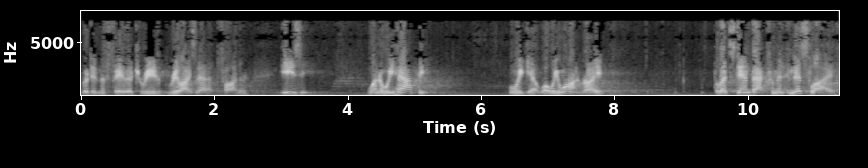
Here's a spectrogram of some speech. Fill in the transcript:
rooted in the failure to re- realize that, Father? Easy. When are we happy? When we get what we want, right? But let's stand back from it. In this life,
